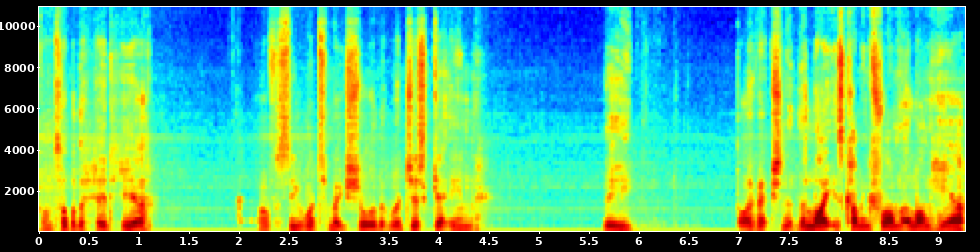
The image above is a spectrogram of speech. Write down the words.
So on top of the head here, obviously we want to make sure that we're just getting the direction that the light is coming from along here.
